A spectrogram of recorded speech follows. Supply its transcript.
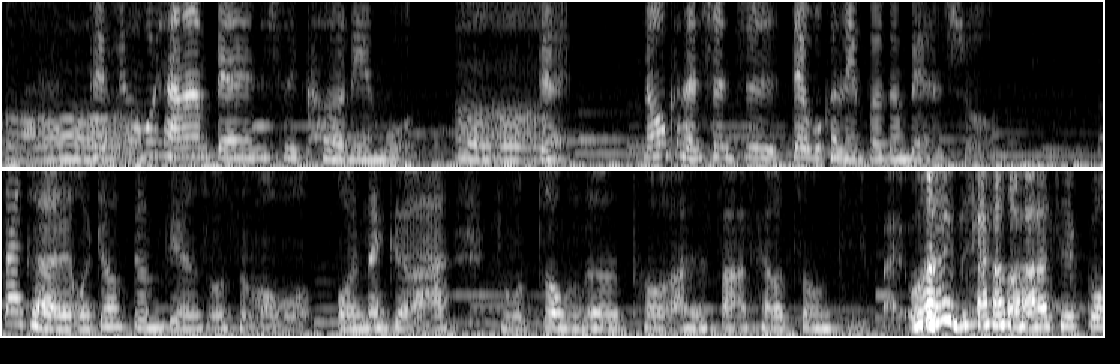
哦，对，因为我想让别人就是可怜我，嗯嗯，对，然后可能甚至对我可能也不会跟别人说。但可能我就跟别人说什么我我那个啊什么中乐透啊还是发票中几百万这样，我要去过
